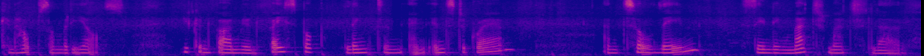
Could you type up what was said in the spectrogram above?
can help somebody else. You can find me on Facebook, LinkedIn, and Instagram. Until then sending much, much love.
